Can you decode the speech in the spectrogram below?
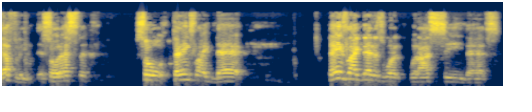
definitely. So that's the. So things like that, things like that is what what I see that's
